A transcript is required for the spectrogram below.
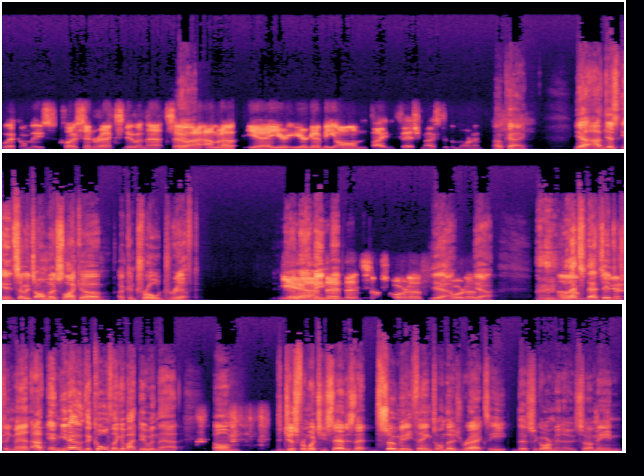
quick on these close in wrecks doing that. So Yeah. I, I'm gonna, yeah, you're you're gonna be on fighting fish most of the morning. Okay. Yeah, I'm just it, so it's almost like a a controlled drift. Yeah, I mean, that, it- that's sort of, Yeah. sort of. Yeah. well, that's Um, that's yeah. interesting, man. I, and you know the cool thing about doing that, um, just from what you said, is that so many things on those wrecks eat those cigar minnows. So I mean,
